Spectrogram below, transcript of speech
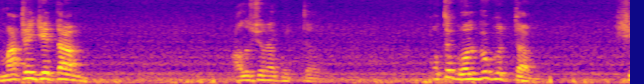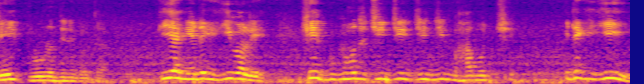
মাঠে যেতাম, আলোচনা করতাম, কত গল্প করতাম। সেই পুরনো দিনের কথা। কি জানি এটাকে কি বলে? সেই বুকের মধ্যে চিনচিন চিনচিন ভাব হচ্ছে। এটাকে কি?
